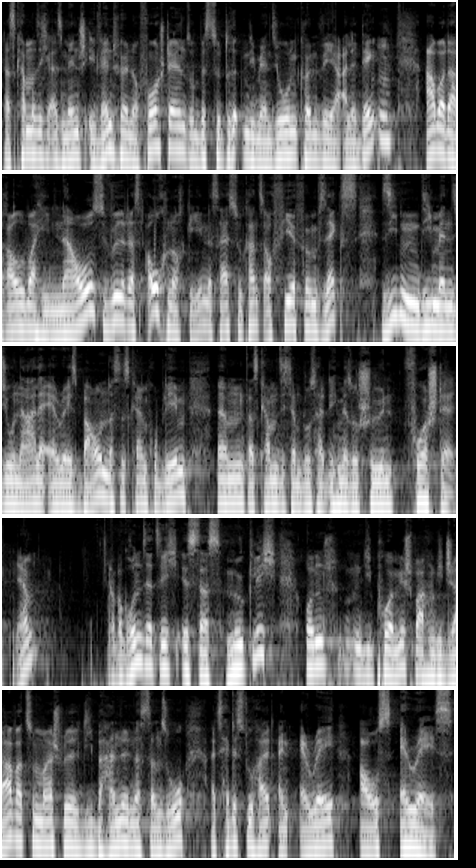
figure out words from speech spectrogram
Das kann man sich als Mensch eventuell noch vorstellen, so bis zur dritten Dimension können wir ja alle denken, aber darüber hinaus würde das auch noch gehen. Das heißt, du kannst auch vier, fünf, sechs, sieben dimensionale Arrays bauen, das ist kein Problem. Ähm, das kann man sich dann bloß halt nicht mehr so schön vorstellen, ja. Aber grundsätzlich ist das möglich und die Programmiersprachen wie Java zum Beispiel, die behandeln das dann so, als hättest du halt ein Array aus Arrays.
